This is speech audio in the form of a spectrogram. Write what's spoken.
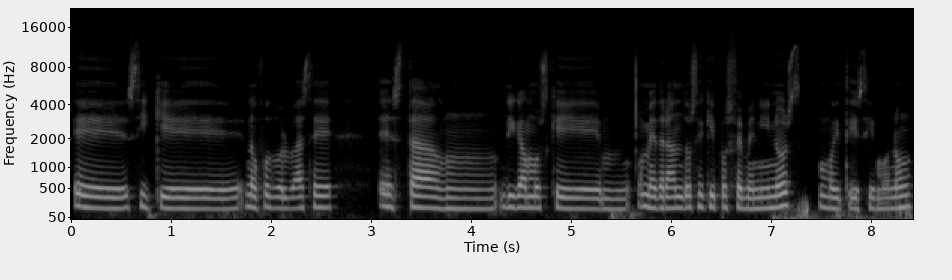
Eh, sí que no fútbol base están, digamos que, mm, medrando os equipos femeninos moitísimo, non?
